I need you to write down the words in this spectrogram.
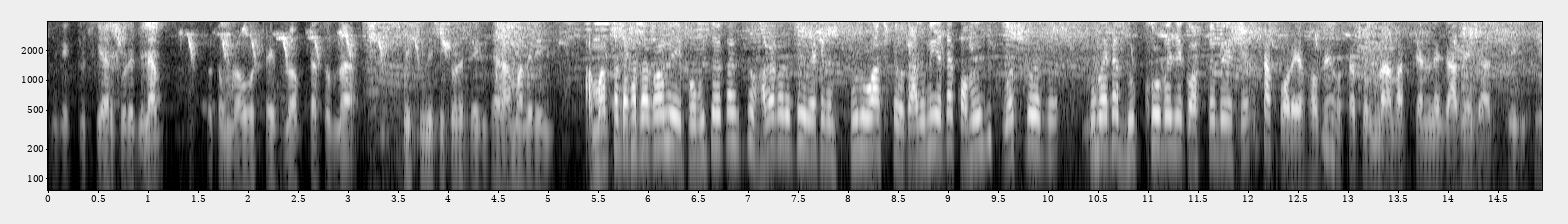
থেকে একটু শেয়ার করে দিলাম। তো তোমরা অবশ্যই ব্লগটা তোমরা বেশি বেশি করে দেখবে আর আমাদের এই আমার তো দেখা দরকার নেই পবিত্রতা একটু ভালো করে তুমি দেখেন ফুল ওয়াচ করো কারণ উনি একটা কমিউনিটি পোস্ট করেছে তোমার একটা দুঃখ পেয়েছে কষ্ট পেয়েছে। ওটা পরে হবে ওটা তোমরা আমার চ্যানেলে যাবে গাছ দেখবে।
